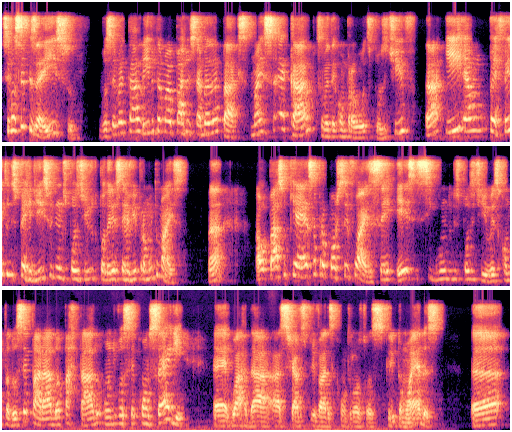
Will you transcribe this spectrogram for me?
Se você fizer isso, você vai estar livre da maior parte dos cyberataques. Mas é caro, você vai ter que comprar outro dispositivo, tá? e é um perfeito desperdício de um dispositivo que poderia servir para muito mais. Né? Ao passo que é essa proposta que você faz, ser esse segundo dispositivo, esse computador separado, apartado, onde você consegue é, guardar as chaves privadas que controlam as suas criptomoedas uh,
